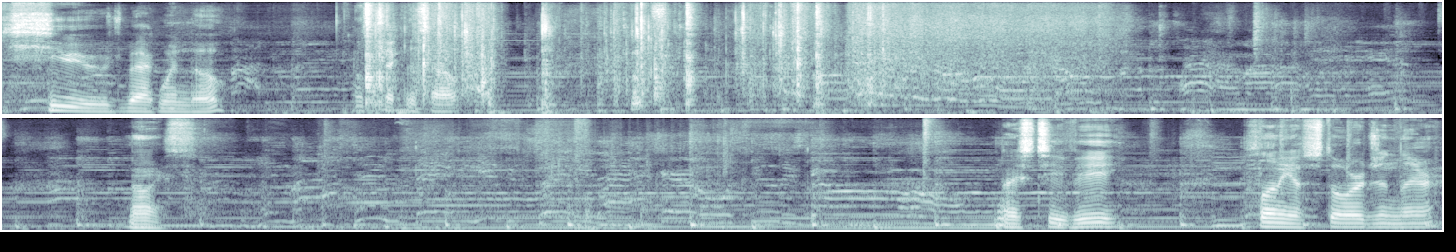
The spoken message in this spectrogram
Huge back window. Let's check this out. Oops. Nice. Nice TV. Plenty of storage in there.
